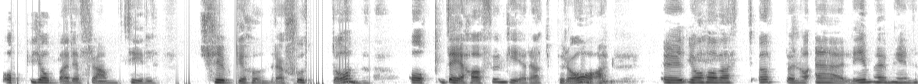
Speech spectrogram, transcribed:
och jobbade fram till 2017 och det har fungerat bra. Eh, jag har varit öppen och ärlig med min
